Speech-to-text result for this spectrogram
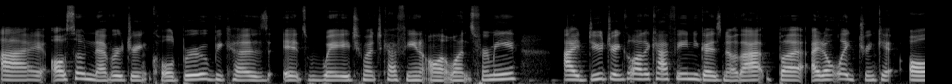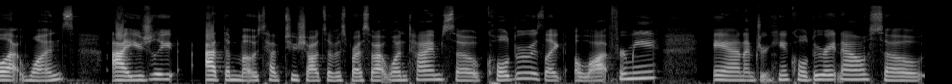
I also never drink cold brew because it's way too much caffeine all at once for me. I do drink a lot of caffeine, you guys know that, but I don't like drink it all at once. I usually at the most have two shots of espresso at one time, so cold brew is like a lot for me. And I'm drinking a cold brew right now, so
